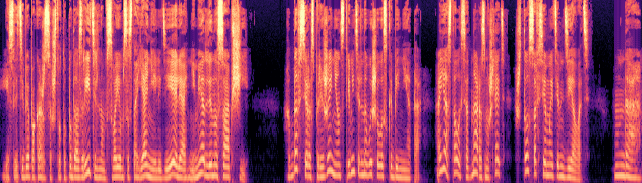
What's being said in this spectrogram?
если тебе покажется что-то подозрительным в своем состоянии или деле, немедленно сообщи. Отдав все распоряжения, он стремительно вышел из кабинета, а я осталась одна размышлять, что со всем этим делать. Да,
